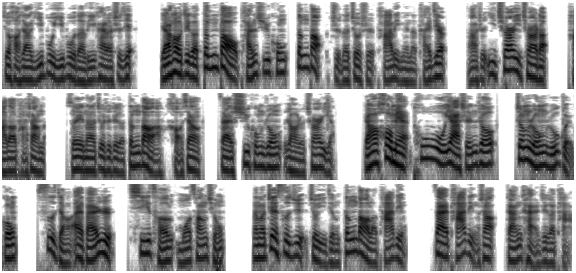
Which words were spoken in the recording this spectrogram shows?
就好像一步一步的离开了世界。然后这个登道盘虚空，登道指的就是塔里面的台阶啊，是一圈一圈的爬到塔上的。所以呢，就是这个登道啊，好像在虚空中绕着圈一样。然后后面突兀压神州，峥嵘如鬼宫，四角爱白日，七层摩苍穹。那么这四句就已经登到了塔顶。在塔顶上感慨这个塔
